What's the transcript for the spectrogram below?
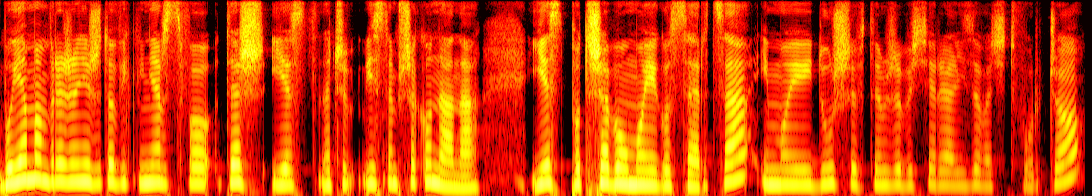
bo ja mam wrażenie, że to wikliniarstwo też jest, znaczy jestem przekonana, jest potrzebą mojego serca i mojej duszy w tym, żeby się realizować twórczo.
